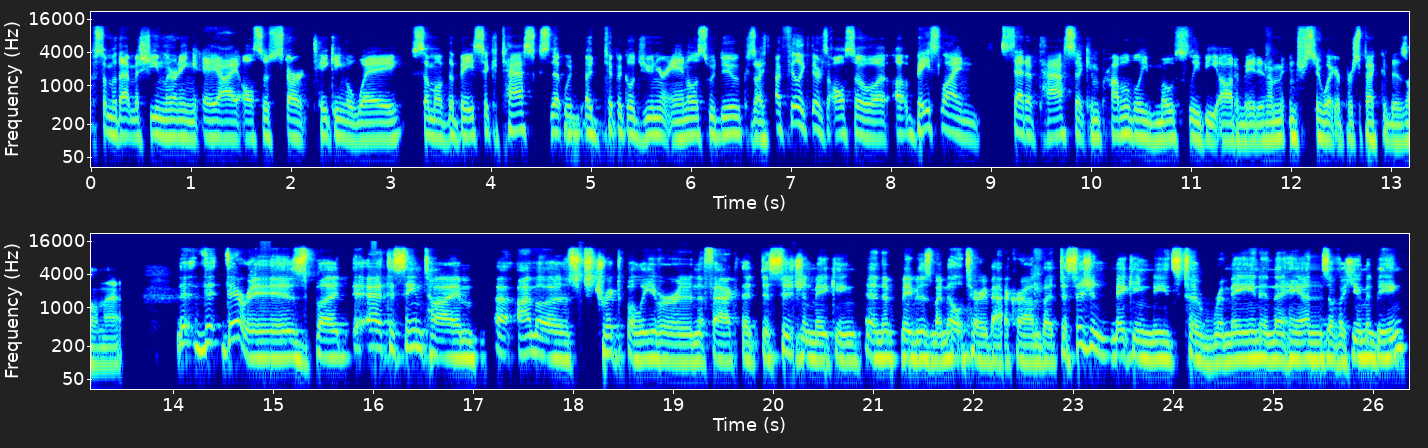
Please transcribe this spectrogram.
some of that machine learning AI also start taking away some of the basic tasks that would a typical junior analyst would do? Because I, I feel like there's also a, a, baseline set of tasks that can probably mostly be automated. I'm interested what your perspective is on that. There is, but at the same time, uh, I'm a strict believer in the fact that decision making, and maybe this is my military background, but decision making needs to remain in the hands of a human being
